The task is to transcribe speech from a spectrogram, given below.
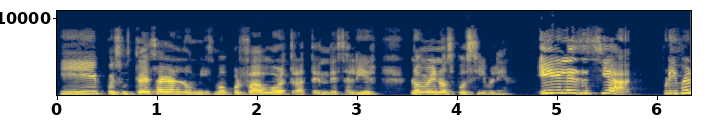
y pues ustedes hagan lo mismo, por favor, traten de salir lo menos posible. Y les decía, primer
